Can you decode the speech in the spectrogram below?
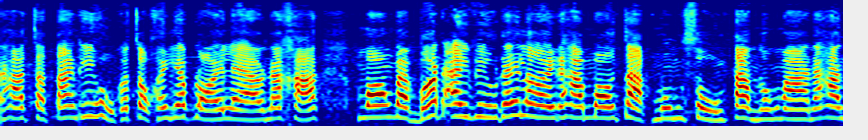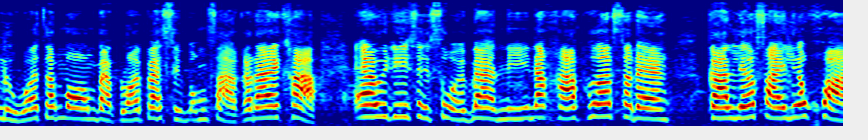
นะคะ จัดตั้งที่หูกระจกให้เรียบร้อยแล้วนะคะ มองแบบเบิร์ดไอวิวได้เลยนะคะ มองจากมุมสูงต่ำลงมานะคะ หรือว่าจะมองแบบ 180 องศาก็ได้ค่ะ LED สวยๆแบบนี้นะคะ เพื่อแสดงการเลี้ยวซ้ายเลี้ยวขวา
